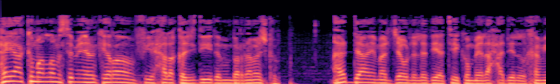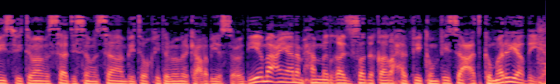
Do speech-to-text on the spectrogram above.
حياكم الله مستمعينا الكرام في حلقة جديدة من برنامجكم الدائم الجولة الذي يأتيكم من الأحد إلى الخميس في تمام السادسة مساء بتوقيت المملكة العربية السعودية. معي أنا محمد غازي صدقة أرحب فيكم في ساعتكم الرياضية.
